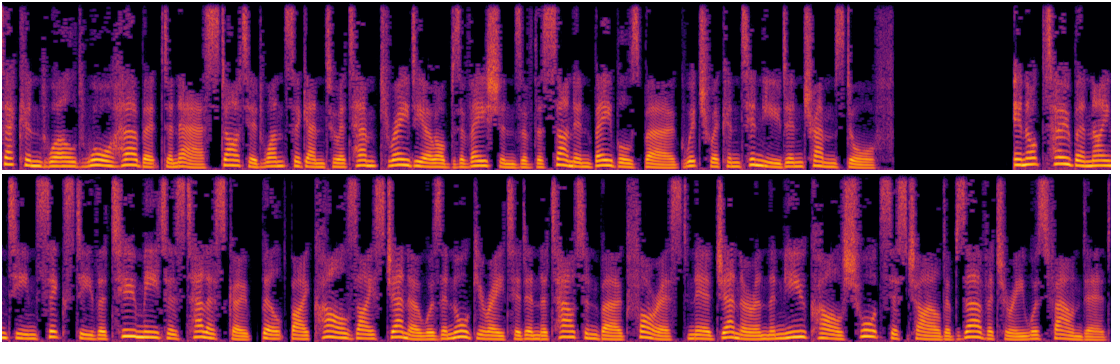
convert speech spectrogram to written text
Second World War Herbert Donner started once again to attempt radio observations of the Sun in Babelsberg which were continued in Tremsdorf. In October 1960 the 2 meters telescope built by Carl Zeiss Jena was inaugurated in the Tautenberg forest near Jena and the new Karl Schwarzschild Observatory was founded.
